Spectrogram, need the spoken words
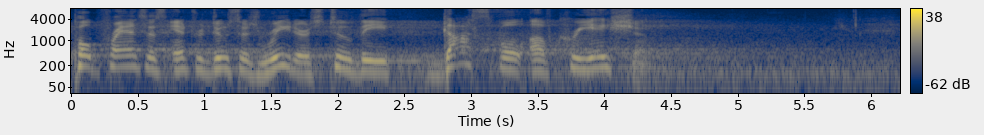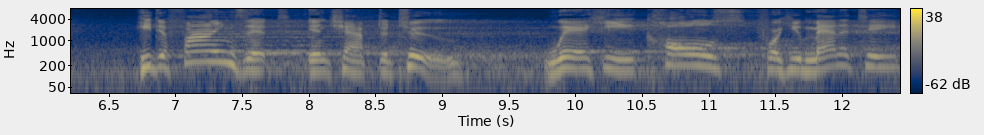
Pope Francis introduces readers to the gospel of creation he defines it in chapter 2, where he calls for humanity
